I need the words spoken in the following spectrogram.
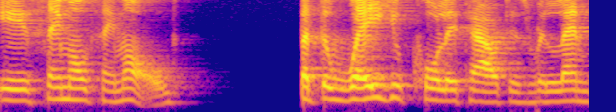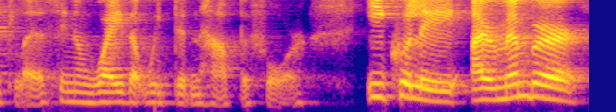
is same old same old but the way you call it out is relentless in a way that we didn't have before. Equally, I remember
